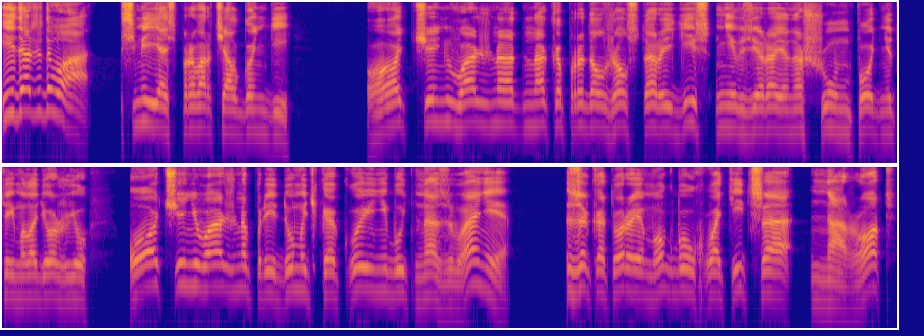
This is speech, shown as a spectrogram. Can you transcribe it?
и даже два, смеясь, проворчал Гонди. «Очень важно, однако, — продолжал старый гис, невзирая на шум, поднятый молодежью, — очень важно придумать какое-нибудь название, за которое мог бы ухватиться народ.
